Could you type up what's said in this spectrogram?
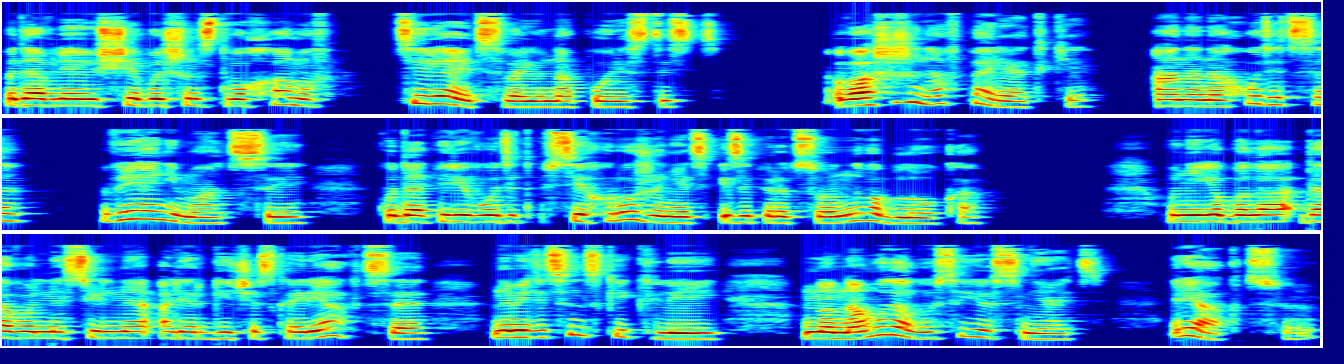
подавляющее большинство хамов теряет свою напористость. Ваша жена в порядке. Она находится в реанимации, куда переводят всех роженец из операционного блока. У нее была довольно сильная аллергическая реакция на медицинский клей, но нам удалось ее снять. Реакцию.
